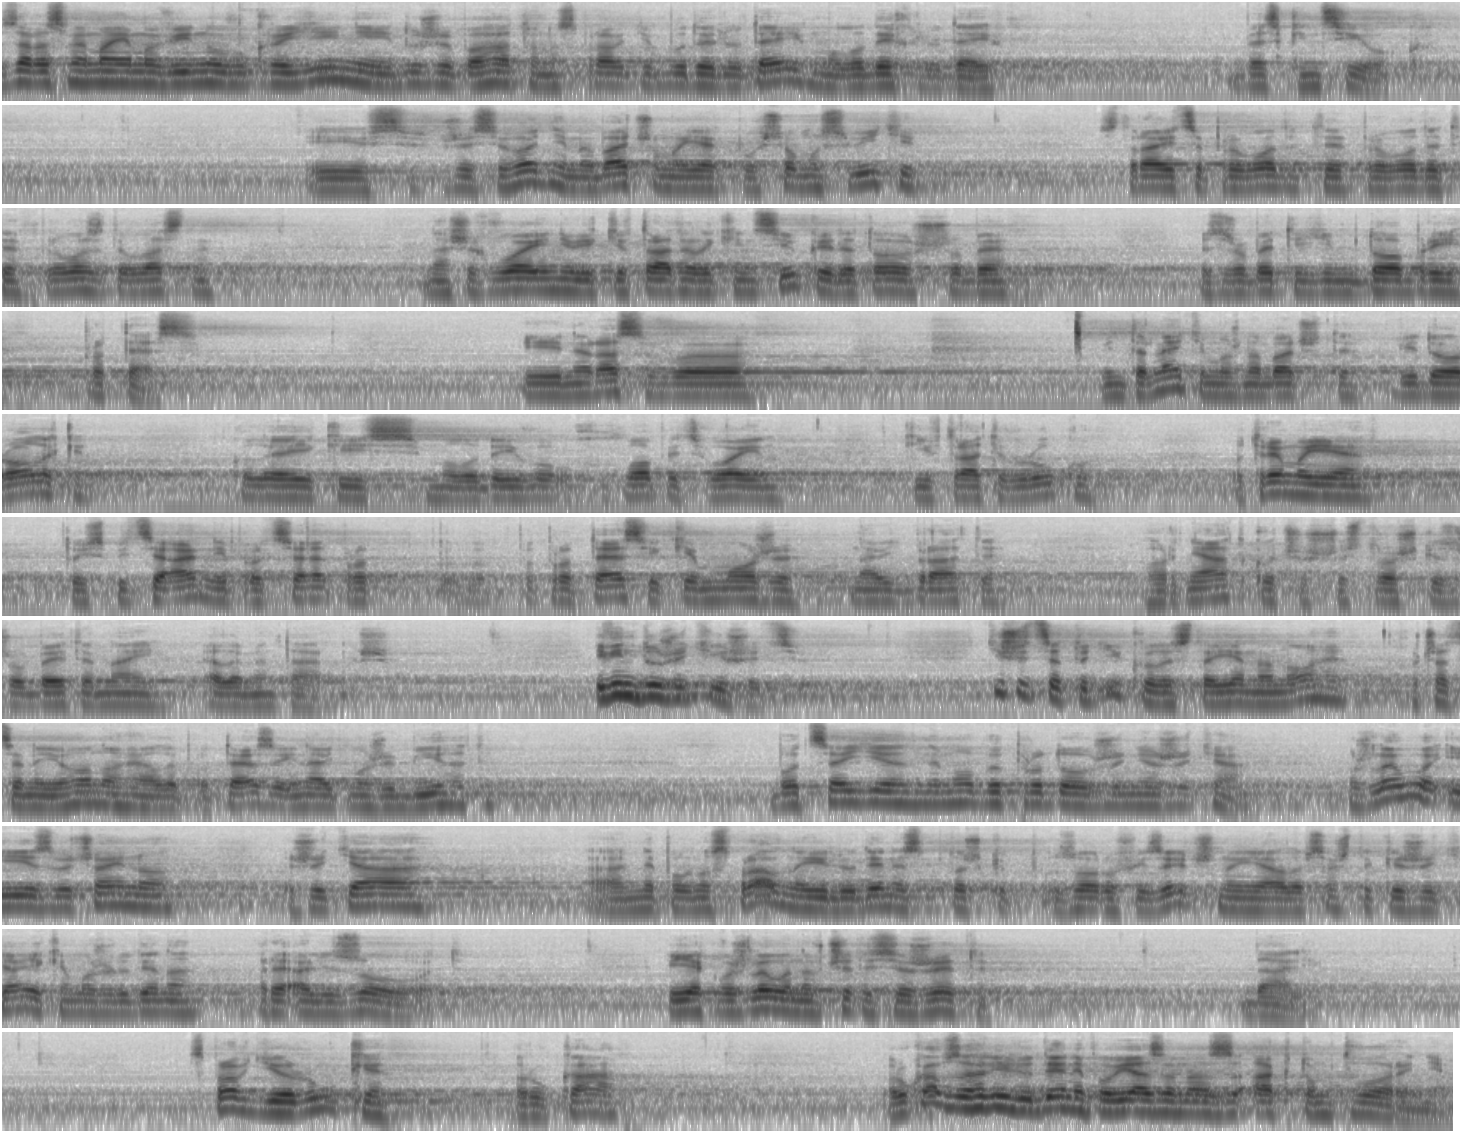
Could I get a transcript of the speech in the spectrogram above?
Зараз ми маємо війну в Україні і дуже багато насправді буде людей, молодих людей без кінцівок. І вже сьогодні ми бачимо, як по всьому світі стараються проводити, проводити, привозити власне наших воїнів, які втратили кінцівки, для того, щоб зробити їм добрий протез. І не раз в, в інтернеті можна бачити відеоролики, коли якийсь молодий хлопець, воїн, який втратив руку, отримує той спеціальний протез, яким може навіть брати горнятко чи щось трошки зробити найелементарніше. І він дуже тішиться. Тішиться тоді, коли стає на ноги, хоча це не його ноги, але протези, і навіть може бігати. Бо це є немовби продовження життя. Можливо, і, звичайно, життя е, неповносправної людини з точки зору фізичної, але все ж таки життя, яке може людина реалізовувати. І як важливо навчитися жити далі. Справді, руки, рука. Рука взагалі людини пов'язана з актом творення.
